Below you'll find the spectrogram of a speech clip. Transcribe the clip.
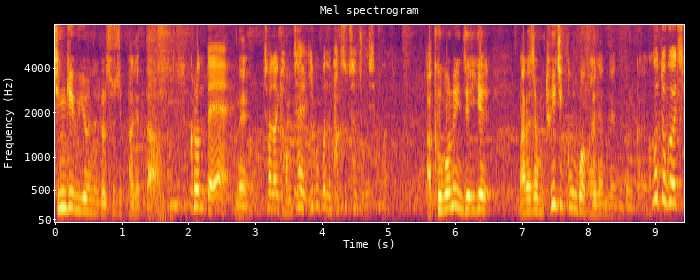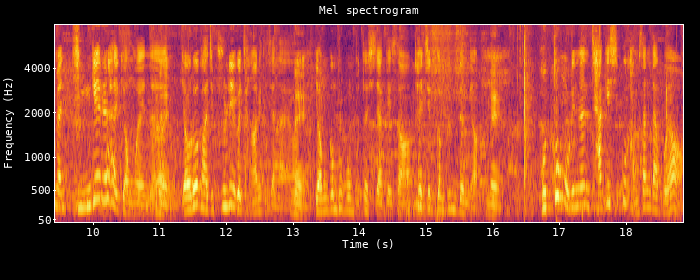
징계위원회를 수집하겠다. 그런데 네. 저는 경찰 이 부분은 박수 쳐주고 싶어요. 아 그거는 이제 이게 말하자면 퇴직금과 관련된 걸까요? 그것도 그렇지만 징계를 할 경우에는 네. 여러 가지 불이익을 당하게 되잖아요. 네. 연금 부분부터 시작해서 퇴직금 등등요. 네. 보통 우리는 자기 식구 감싼다고요.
